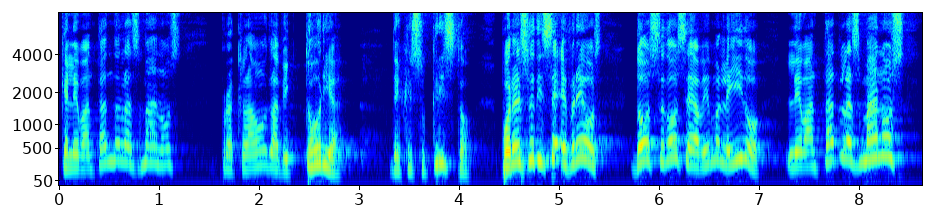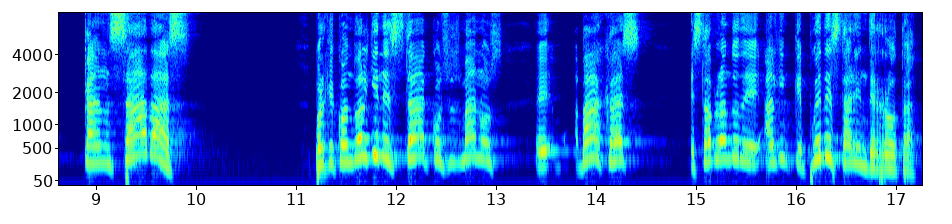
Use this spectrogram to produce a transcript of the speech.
Que levantando las manos proclamamos la victoria de Jesucristo. Por eso dice Hebreos 12:12, 12, habíamos leído, levantad las manos cansadas porque cuando alguien está con sus manos eh, bajas, está hablando de alguien que puede estar en derrota.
